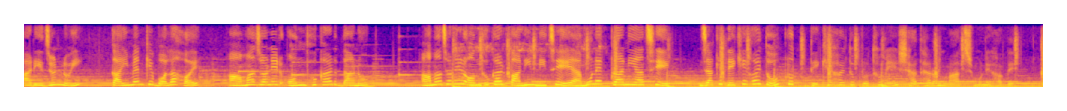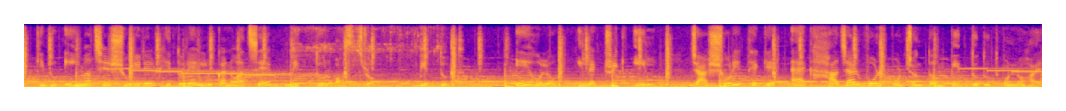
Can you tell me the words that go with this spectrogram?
আর এজন্যই কাইম্যানকে বলা হয় আমাজনের অন্ধকার দানব। আমাজনের অন্ধকার পানির নিচে এমন এক প্রাণী আছে, যাকে দেখে হয়তো দেখে হয়তো প্রথমে সাধারণ মাছ মনে হবে, কিন্তু এই মাছের শরীরের ভেতরে লুকানো আছে মৃত্যুর অস্ত্র, বিদ্যুৎ। এ হলো ইলেকট্রিক ইল, যার শরীর থেকে এক হাজার ভোল্ট পর্যন্ত বিদ্যুৎ উৎপন্ন হয়।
